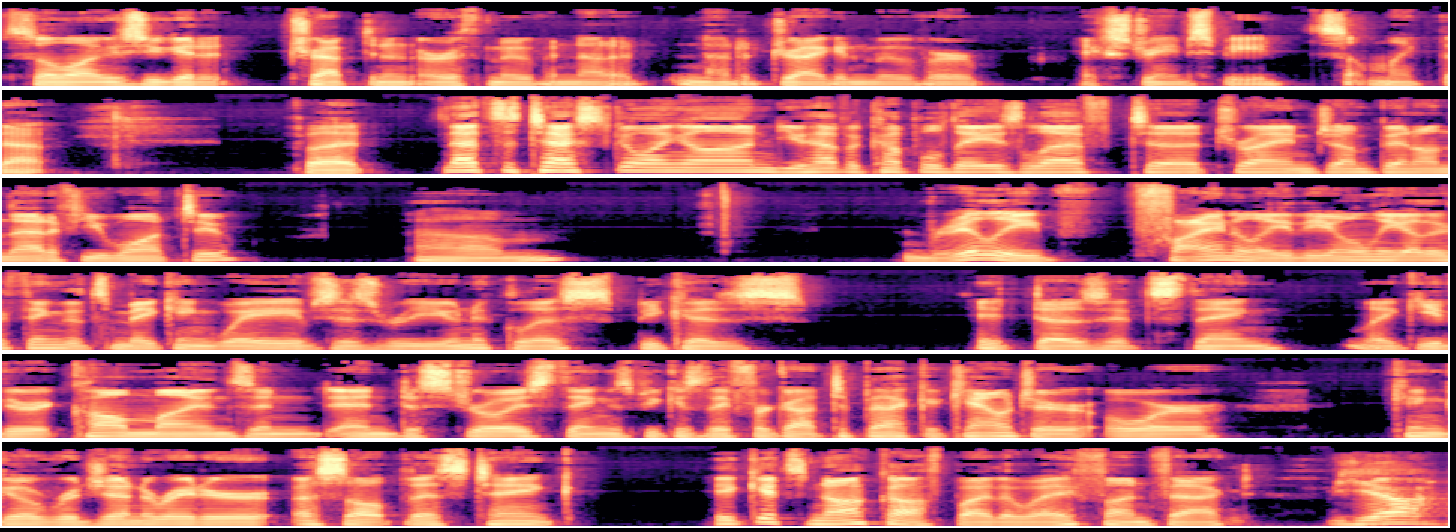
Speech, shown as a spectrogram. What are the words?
so long as you get it trapped in an earth move and not a, not a dragon move or extreme speed, something like that. But that's a test going on. You have a couple days left to try and jump in on that if you want to. Um, really, finally, the only other thing that's making waves is Reuniclus because it does its thing. Like either it calm minds and, and destroys things because they forgot to pack a counter or can go regenerator assault vest tank. It gets knockoff, by the way. Fun fact. Yeah,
